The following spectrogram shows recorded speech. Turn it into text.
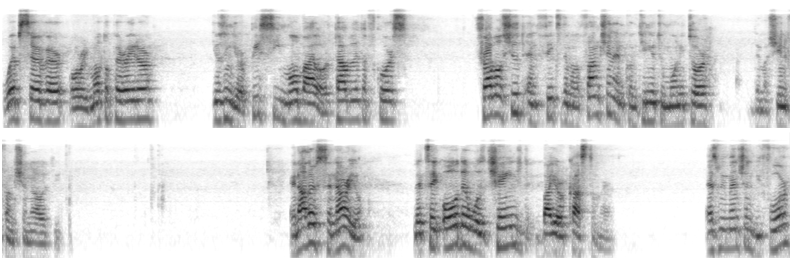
web server, or remote operator using your PC, mobile, or tablet, of course. Troubleshoot and fix the malfunction and continue to monitor the machine functionality. Another scenario, let's say order was changed by your customer. As we mentioned before,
